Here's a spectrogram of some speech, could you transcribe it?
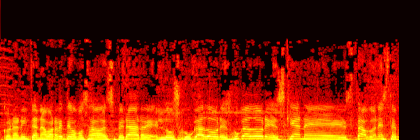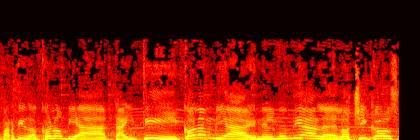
con Anita Navarrete. Vamos a esperar los jugadores, jugadores que han estado en este partido. Colombia, Tahití, Colombia en el Mundial. Los chicos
